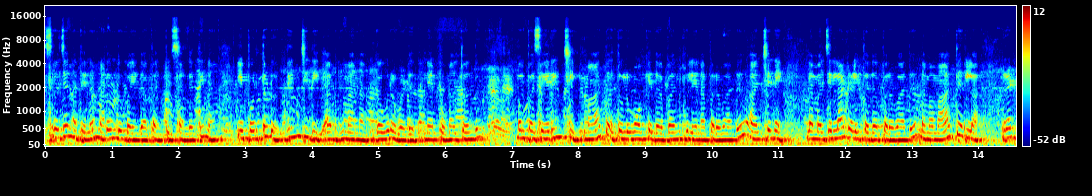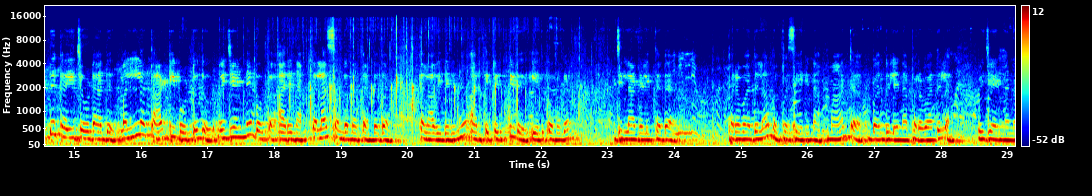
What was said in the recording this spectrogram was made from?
ಸೃಜನತೆನ ಮಡೊಂದು ಬೈದ ಪಂತಿ ಸಂಗತಿನ. ಈ ಪೊರ್ತುಡು ದಿಂಜಿದಿ ಅಭಿಮಾನ ಗೌರವಡು ನೆಂಪು ಮಲ್ತೊಂದು. ಮುಲ್ಪ ಸೇರಿಂಚಿ ಮಾತ ತುಳುಮೋಕೆದ ಬಂಧುಲಿನ ಪರವಾದ. ಅಂಚನೆ ನಮ್ಮ ಜಿಲ್ಲಾಡಳಿತದ ಪರವಾದ. ನಮ್ಮ ಮಾತಿರ್ಲ ರಡ್ಡ ಕೈ ಜೋಡಾದ ಮಲ್ಲ ತಾಟಿ ಬೊಟ್ಟದು. ವಿಜಯಣ್ಣೆ ಬೊಕ್ಕ ಅರಿನ ಕಲಾ ಸಂಗಮ ತಂಡದ ಕಲಾವಿದರಿನ ಆರ್ತಿ ಪಿರ್ತಿಡು ಏದ್ಕೊನುಗ ಜಿಲ್ಲಾಡಳಿತದ ಪರವಾದಲ ಮುಲ್ಪ ಸೇರಿನ ಮಾತ ಬಂಧುಲೆನ ಪರವಾದಲ ವಿಜಯಣ್ಣನ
